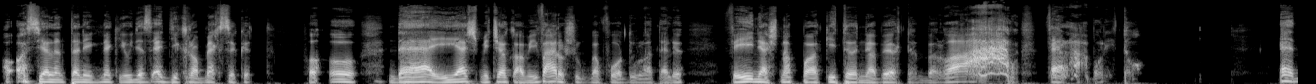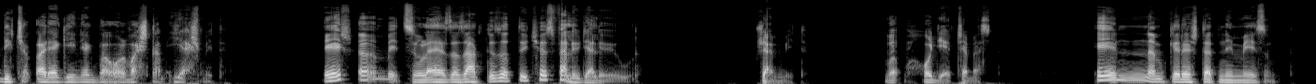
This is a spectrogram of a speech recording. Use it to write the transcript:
ha azt jelentenék neki, hogy az egyik rab megszökött. Ho-ho, de ilyesmi csak a mi városunkban fordulhat elő. Fényes nappal kitörni a börtönből. Vár, felháborító. Eddig csak a regényekben olvastam ilyesmit. És ön mit szól ehhez az átkozott ügyhöz, felügyelő úr? Semmit. Hogy értsem ezt? Én nem kerestetném Mézont,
